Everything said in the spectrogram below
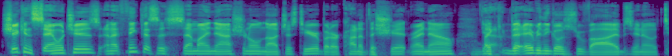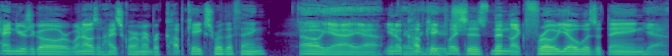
chicken sandwiches, and I think this is semi-national, not just here, but are kind of the shit right now. Like the, everything goes through vibes. You know, ten years ago or when I was in high school, I remember cupcakes were the thing. Oh yeah, yeah. You know, They cupcake places. Then like Froyo was a thing. Yeah,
